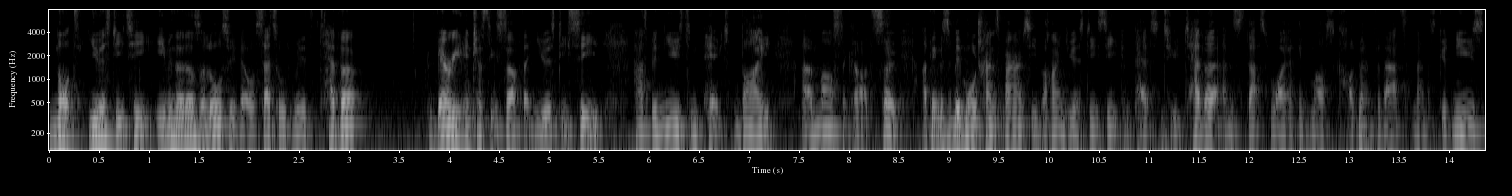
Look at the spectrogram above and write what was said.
not USDT. Even though there was a lawsuit that was settled with Tether very interesting stuff that USDC has been used and picked by uh, MasterCard. So I think there's a bit more transparency behind USDC compared to Tether, and so that's why I think MasterCard went for that, and that is good news.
